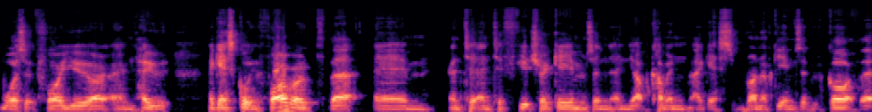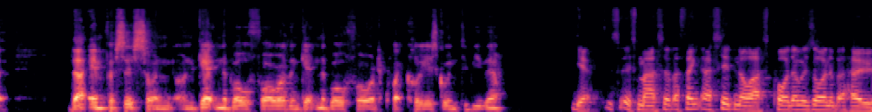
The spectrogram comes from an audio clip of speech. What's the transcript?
was it for you, or and how I guess going forward that um, into into future games and, and the upcoming I guess run of games that we've got that that emphasis on on getting the ball forward and getting the ball forward quickly is going to be there. Yeah, it's, it's massive. I think I said in the last pod I was on about how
